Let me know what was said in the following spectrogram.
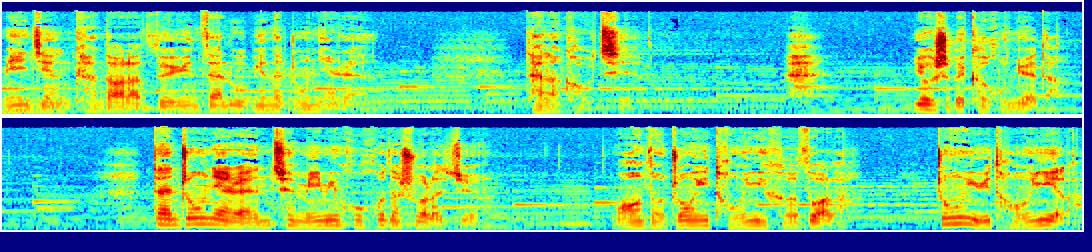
民警看到了醉晕在路边的中年人，叹了口气：“唉，又是被客户虐的。”但中年人却迷迷糊糊地说了句：“王总终于同意合作了，终于同意了。”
